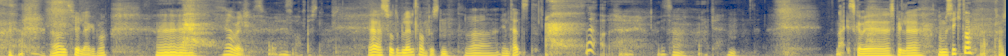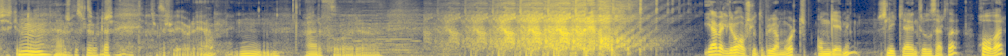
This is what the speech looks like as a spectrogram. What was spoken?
Ja, det tviler jeg ikke på. Uh, ja vel. Jeg så du ble litt andpusten. Det var intenst. Ja, ok. Mm. Nei, skal vi spille noe musikk, da? Kanskje vi skulle gjort det. Mm, kanskje vi skulle gjort det. Kanskje vi gjør det, ja. Mm. Her får uh... Jeg velger å avslutte programmet vårt om gaming, slik jeg introduserte det. Håvard,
